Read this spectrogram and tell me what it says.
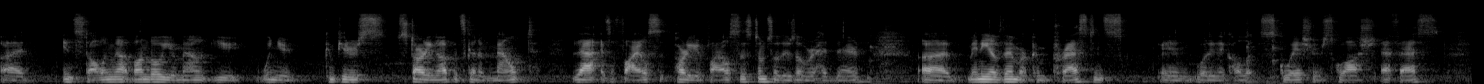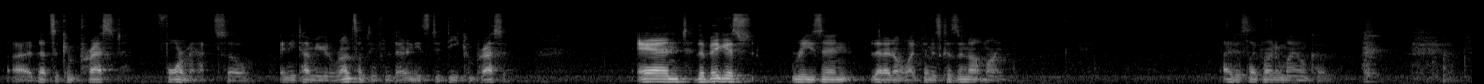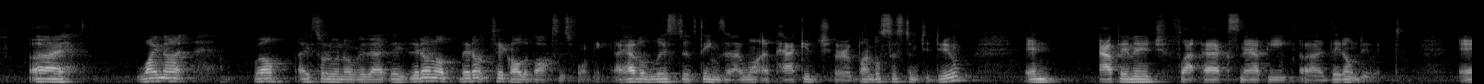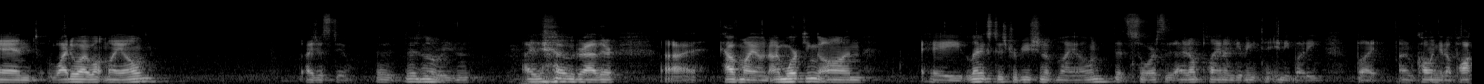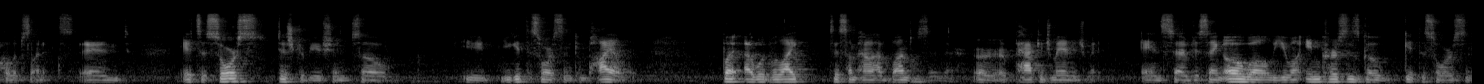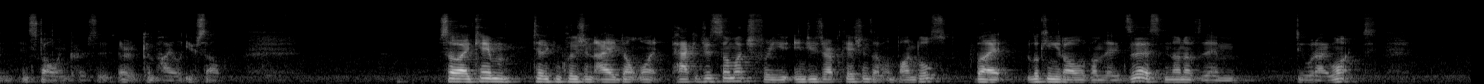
uh, installing that bundle. You mount you when your computer's starting up, it's going to mount that as a file part of your file system. So there's overhead there. Uh, many of them are compressed in in what do they call it, Squish or Squash FS. Uh, that's a compressed format. So anytime you're going to run something from there, it needs to decompress it. And the biggest reason that I don't like them is because they're not mine. I just like running my own code. uh, why not? Well, I sort of went over that. They, they don't they don't tick all the boxes for me. I have a list of things that I want a package or a bundle system to do, and App AppImage, Flatpak, Snappy, uh, they don't do it. And why do I want my own? I just do. There's, there's no reason. I, I would rather uh, have my own. I'm working on a Linux distribution of my own that's sourced. I don't plan on giving it to anybody, but I'm calling it Apocalypse Linux, and it's a source distribution. So you you get the source and compile it. But I would like to somehow have bundles in there or, or package management instead of just saying, oh well, you want ncurses, go get the source and install ncurses or compile it yourself. So I came to the conclusion I don't want packages so much for end user applications. I want bundles. But looking at all of them that exist, none of them do what I want.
